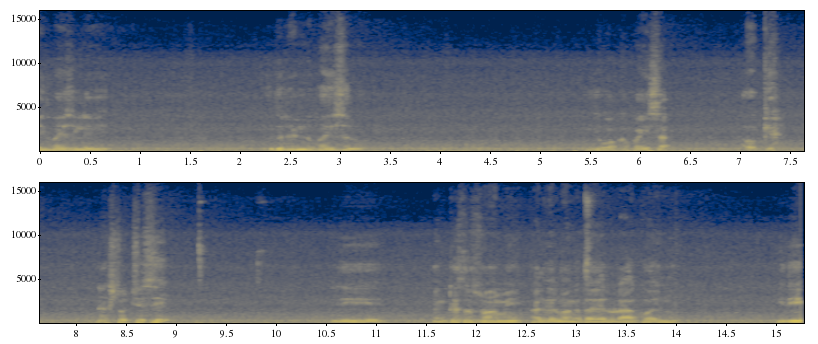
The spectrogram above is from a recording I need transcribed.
ఐదు పైసలు ఇవి. ఇది రెండు పైసలు. ఇది ఒక పైసా. ఓకే. నెక్స్ట్ వచ్చేసి ఇది వెంకటేశ్వర స్వామి అలివేలు మంగతాయారు రా కాయిన్ ఇది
